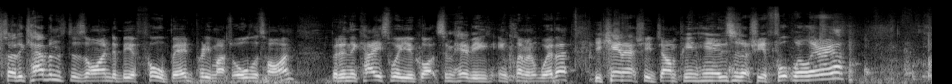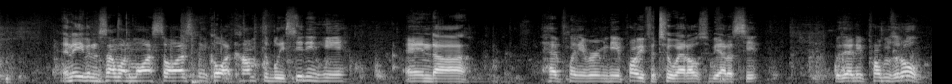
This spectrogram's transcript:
So the cabin's designed to be a full bed pretty much all the time. But in the case where you've got some heavy inclement weather, you can actually jump in here. This is actually a footwell area. And even someone my size can quite comfortably sit in here and uh, have plenty of room in here, probably for two adults to be able to sit without any problems at all.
